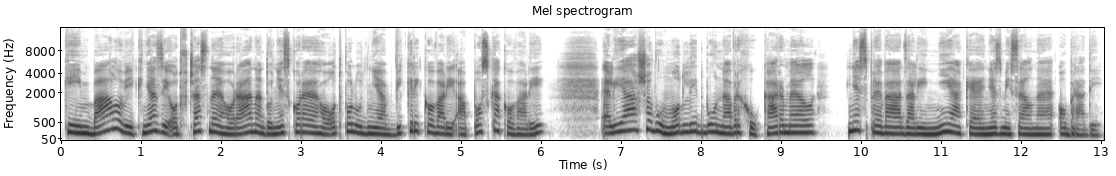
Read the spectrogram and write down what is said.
Kým báloví kňazi od včasného rána do neskorého odpoludnia vykrikovali a poskakovali, Eliášovu modlitbu na vrchu Karmel nesprevádzali nejaké nezmyselné obrady.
